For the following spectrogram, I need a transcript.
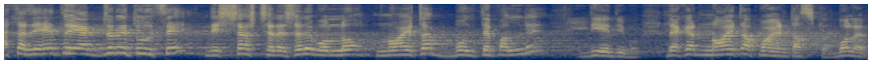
আচ্ছা যেহেতু একজনই তুলছে নিঃশ্বাস ছেড়ে ছেড়ে বলল নয়টা বলতে পারলে দিয়ে দিব। দেখেন নয়টা পয়েন্ট আজকে বলেন।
